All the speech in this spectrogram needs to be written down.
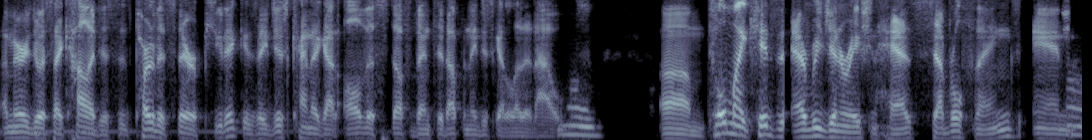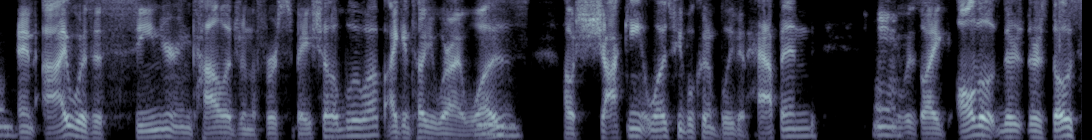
I'm married to a psychologist. It's part of it's therapeutic is they just kind of got all this stuff vented up and they just got to let it out. Mm, um told my kids that every generation has several things and Mm. and i was a senior in college when the first space shuttle blew up i can tell you where Mm. i was how shocking it was people couldn't believe it happened it mm, was like all the there, there's those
